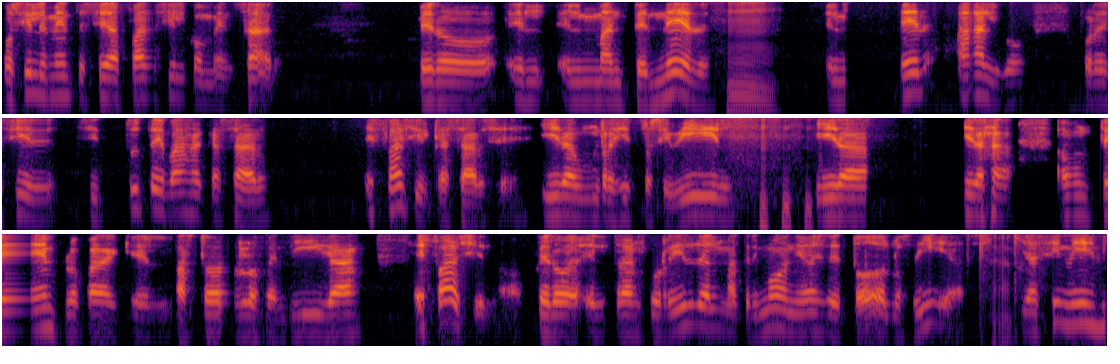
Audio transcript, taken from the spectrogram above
posiblemente sea fácil comenzar, pero el, mantener, hmm. el mantener algo, por decir, si tú te vas a casar, es fácil casarse, ir a un registro civil, ir a ir a, un templo para que el pastor los bendiga. Es fácil, ¿no? Pero el transcurrir del matrimonio es de todos los días. Y así mismo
